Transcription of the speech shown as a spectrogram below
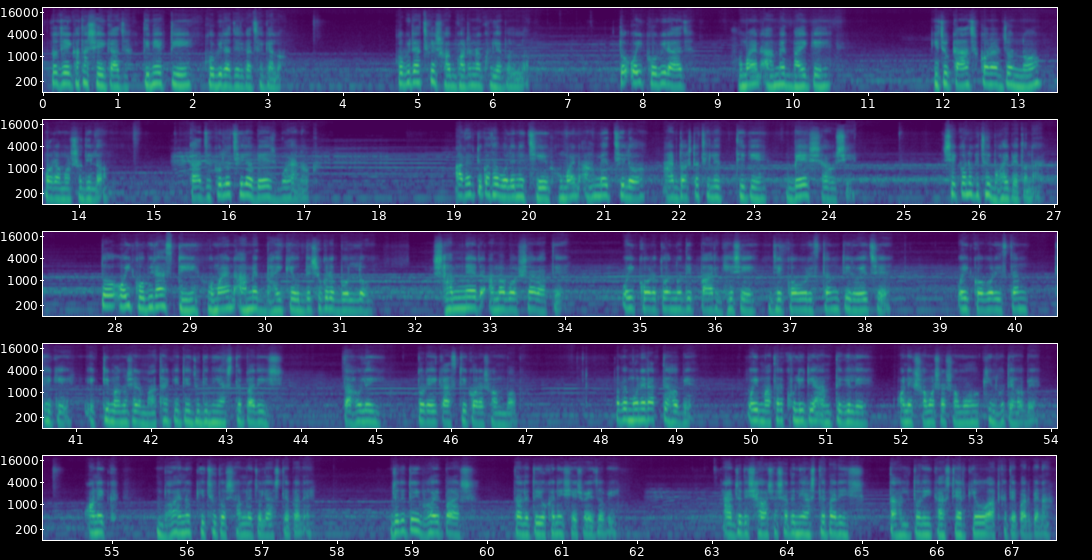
তো যেই কথা সেই কাজ, তিনি একটি কবিরাজের কাছে গেল। কবিরাজকে সব ঘটনা খুলে বলল। তো ওই কবিরাজ হুমায়ুন আহমেদ ভাইকে কিছু কাজ করার জন্য পরামর্শ দিল। কাজগুলো ছিল বেশ ভয়ানক। আরও একটি কথা বলে নিচ্ছি, হুমায়ুন আহমেদ ছিল আর দশটা ছেলের থেকে বেশ সাহসী। সে কোনো কিছুই ভয় পেত না। তো ওই কবিরাজটি হুমায়ুন আহমেদ ভাইকে উদ্দেশ্য করে বলল, সামনের আমাবস্যা রাতে ওই করতোয়া নদী পার ঘেঁষে যে কবরস্থানটি রয়েছে, ওই কবরস্থান থেকে একটি মানুষের মাথা কেটে যদি নিয়ে আসতে পারিস, তাহলেই তোর এই কাজটি করা সম্ভব। তবে মনে রাখতে হবে, ওই মাথার খুলিটি আনতে গেলে অনেক সমস্যার সম্মুখীন হতে হবে। অনেক ভয়ানক কিছু তোর সামনে চলে আসতে পারে। যদি তুই ভয় পাস, তাহলে তুই ওখানেই শেষ হয়ে যাবি। আর যদি সাহসের সাথে নিয়ে আসতে পারিস, তাহলে তোর এই কাজটি আর কেউ আটকাতে পারবে না।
